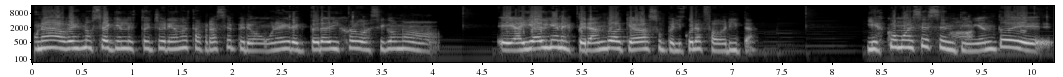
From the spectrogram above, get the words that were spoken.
Una vez, no sé a quién le estoy choreando esta frase, pero una directora dijo algo así como, eh, hay alguien esperando a que haga su película favorita. Y es como ese sentimiento de,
